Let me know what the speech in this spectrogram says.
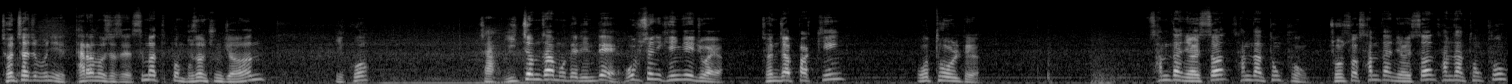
전차주분이 달아놓으셨어요. 스마트폰 무선 충전 있고 자 2.4 모델인데 옵션이 굉장히 좋아요. 전자 파킹, 오토홀드, 3단 열선, 3단 통풍, 조수석 3단 열선, 3단 통풍,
